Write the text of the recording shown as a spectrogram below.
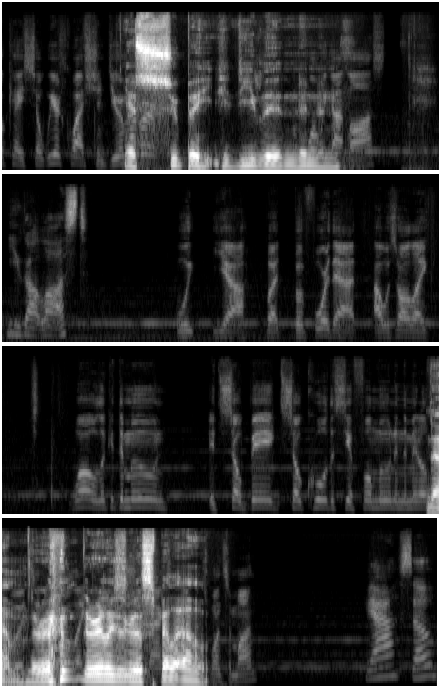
okay, so weird question. Do you remember Yes, super he- healing we got lost? You got lost. Well, yeah, but before that, I was all like, "Whoa, look at the moon! It's so big, so cool to see a full moon in the middle." Yeah, of the woods." they're- like, they're really just gonna spell it out. Once a month, Yeah. So,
